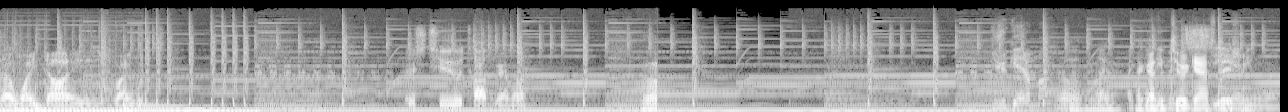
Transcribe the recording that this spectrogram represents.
That white dot is right with. There's two top grandma. Did you get him? Mom? Bro, Yeah, I, I I, got the two at gas station. Anyone.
